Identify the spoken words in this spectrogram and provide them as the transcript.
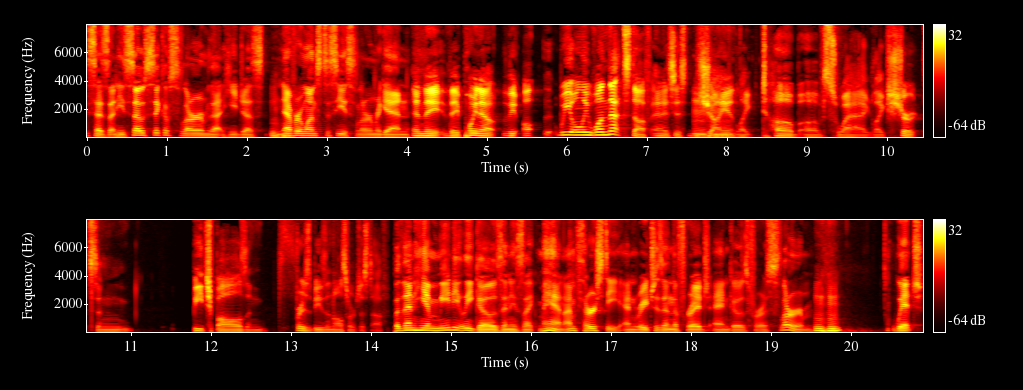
says that he's so sick of Slurm that he just Mm-hmm. never wants to see Slurm again. and they they point out the we only won that stuff and it's Mm-hmm. just giant like tub of swag like shirts and beach balls and frisbees and all sorts of stuff But then he immediately goes and he's like, "Man, I'm thirsty," and reaches in the fridge and goes for a Slurm, Mm-hmm. which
